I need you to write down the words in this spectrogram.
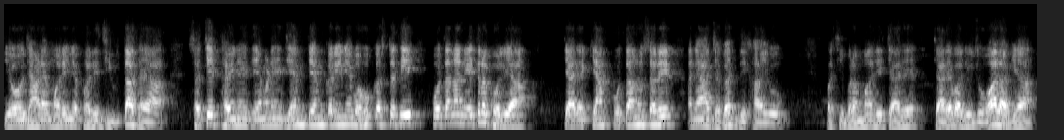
તેઓ જાણે મરીને ફરી જીવતા થયા. સચેત થઈને તેમણે જેમ તેમ કરીને બહુ કષ્ટથી પોતાના નેત્ર ખોલ્યા. ત્યારે ક્યાંક પોતાનું શરીર અને આ જગત દેખાયું. પછી બ્રહ્માજી ચારે ચારે બાજુ જોવા લાગ્યા.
